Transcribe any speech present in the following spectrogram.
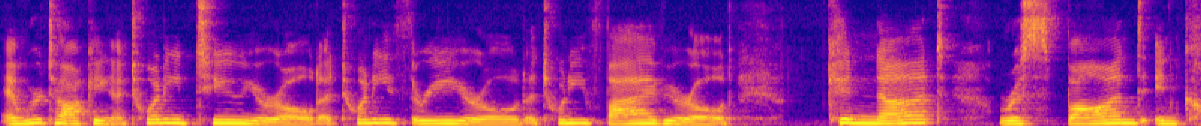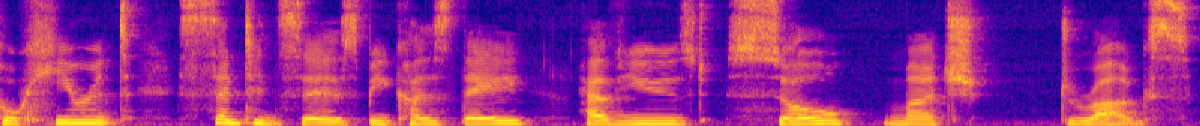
And we're talking a 22 year old, a 23 year old, a 25 year old cannot respond in coherent sentences because they have used so much drugs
